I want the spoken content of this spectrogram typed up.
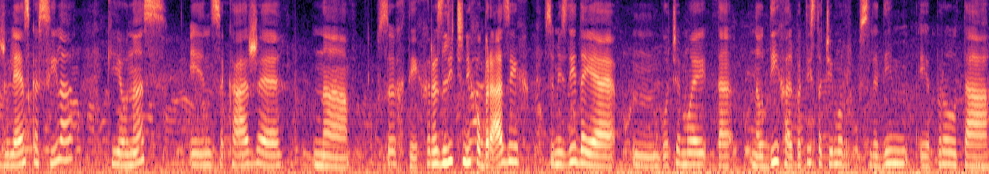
življenjska sila, ki je v nas in se kaže na vseh teh različnih obrazih, se mi zdi, da je mm, mogoče moj navdih ali pa tisto, čemu sledim, je prav ta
